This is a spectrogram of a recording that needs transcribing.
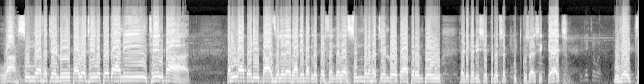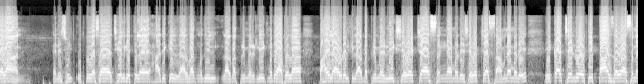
वा सुंदर असा चेंडू पाहूया झेल होतोय का? आणि झेल बाद. पहिला गडी बाद झालेला आहे. राणेबाग लेपट संघाचा सुंदर असा चेंडू होता परंतु या ठिकाणी क्षेत्ररक्षक उत्कृष्ट अशी कॅच विजय चव्हाण यांनी सुंद उत्कृष्ट असा झेल घेतलेला आहे. हा देखील लालबागमधील लालबाग प्रीमियर लीगमध्ये आपल्याला पाहायला आवडेल की लालबाग प्रीमियर लीग शेवटच्या संघामध्ये शेवटच्या सामन्यामध्ये एका चेंडूवरती पाच धावा असताना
